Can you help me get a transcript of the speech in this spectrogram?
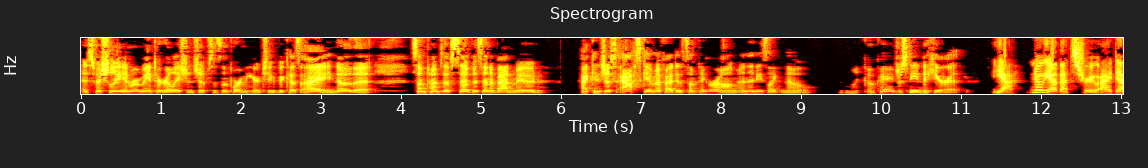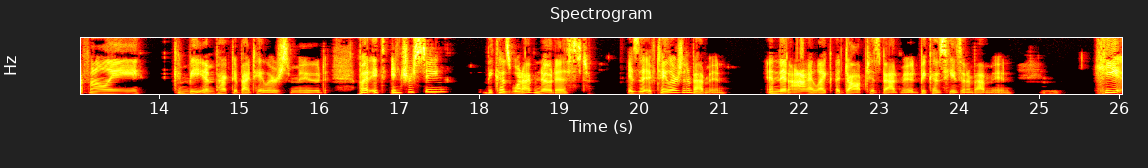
especially in romantic relationships, is important here too because I know that sometimes if Seb is in a bad mood, I can just ask him if I did something wrong, and then he's like, "No." I'm like, "Okay, I just need to hear it." Yeah. No, yeah, that's true. I definitely can be impacted by Taylor's mood. But it's interesting because what I've noticed is that if Taylor's in a bad mood and then I like adopt his bad mood because he's in a bad mood, Mhm. he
